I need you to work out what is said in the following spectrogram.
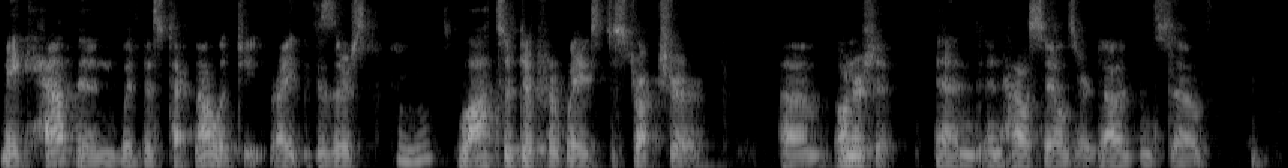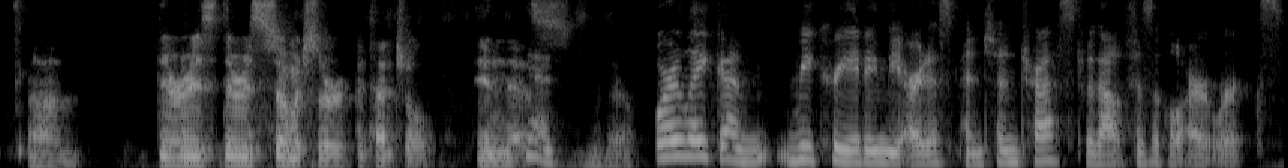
make happen with this technology, right? Because there's mm-hmm. lots of different ways to structure um, ownership and and how sales are done. So um, there is there is so much sort of potential in this. Yeah. You know. Or like um, recreating the artist pension trust without physical artworks.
